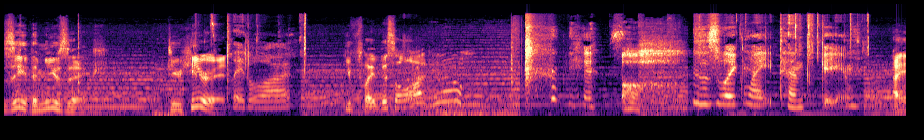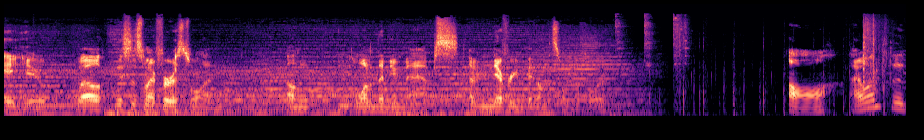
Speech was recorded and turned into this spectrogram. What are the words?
Z, the music. Do you hear it? Played a lot. You played this a lot now? yes. Oh, This is like my 10th game. I hate you. Well, this is my first one. On one of the new maps. I've never even been on this one before. Aw, I want the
